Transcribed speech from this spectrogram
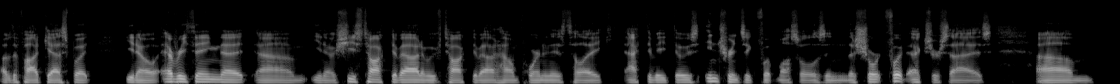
of the podcast, but you know everything that um, you know she's talked about and we've talked about how important it is to like activate those intrinsic foot muscles and the short foot exercise um,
